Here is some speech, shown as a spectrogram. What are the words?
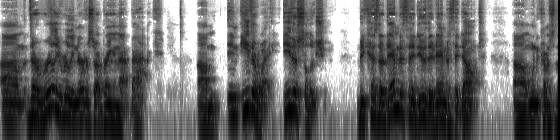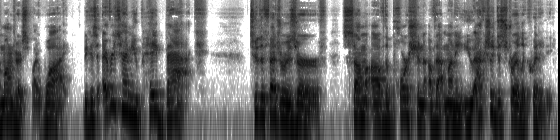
Um, they're really really nervous about bringing that back. Um, in either way, either solution, because they're damned if they do, they're damned if they don't. Uh, when it comes to the monetary supply, why? Because every time you pay back to the Federal Reserve some of the portion of that money, you actually destroy liquidity.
